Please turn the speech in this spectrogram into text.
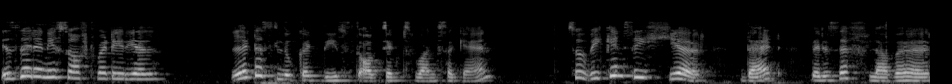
is there any soft material? Let us look at these objects once again. So we can see here that there is a flower.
